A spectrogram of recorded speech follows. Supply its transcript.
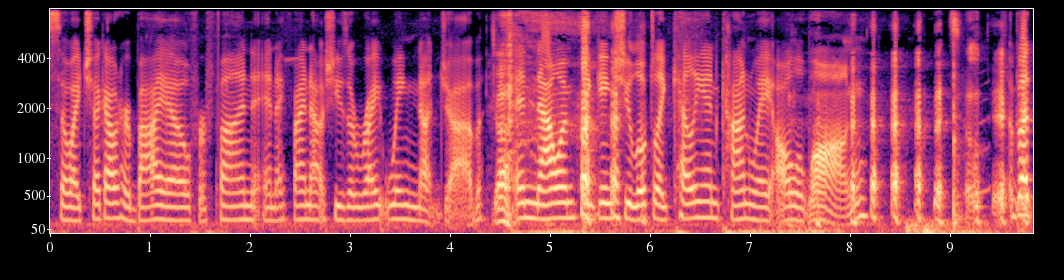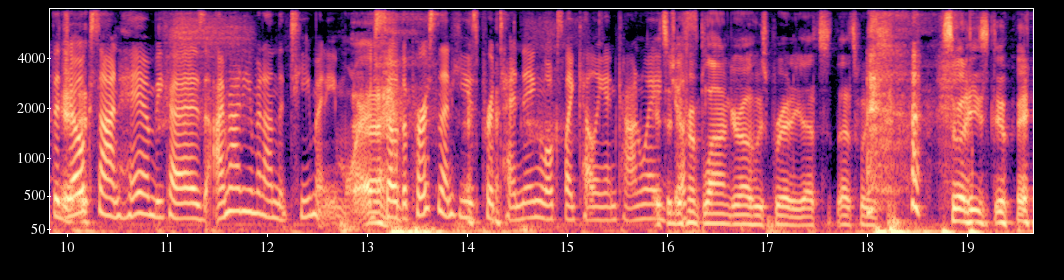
So I check out her bio for fun, and I find out she's a right wing nut job. and now I'm thinking she looked like Kellyanne Conway all along. That's hilarious. But the joke's on him because I'm not even on the team anymore. So the person that he's pretending looks like Kellyanne Conway. It's a different blonde girl who's pretty. That's that's what he's that's what he's doing.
